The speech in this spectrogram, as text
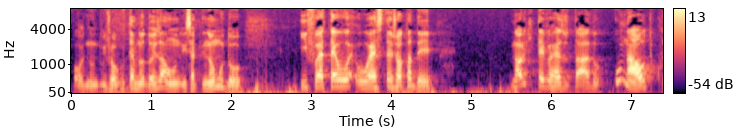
Pô, no- o jogo terminou 2 a 1 isso aqui não mudou. E foi até o, o STJD. Na hora que teve o resultado, o Náutico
